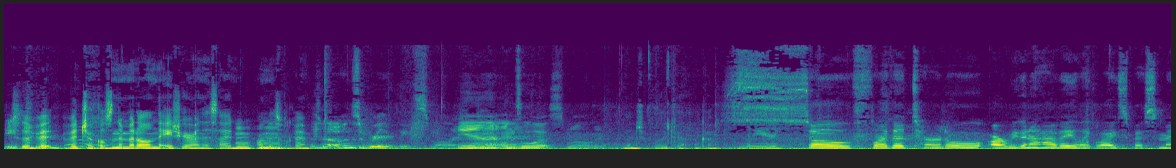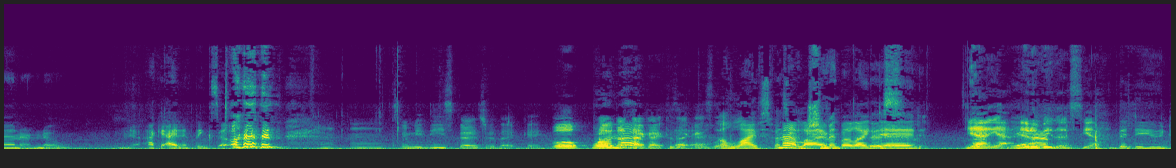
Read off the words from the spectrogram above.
atria. So the vi- ventricle's in the middle and the atria are on the side on this Mhm. guy. That one's really small. yeah, that one's a lot smaller. Ventricle atria. Okay. Weird. So for the turtle, are we gonna have a like live specimen or no? No, I, I didn't think so. Mm-mm. It's gonna be these guys or that guy. Well, probably not, not- that guy because that guy's A live specimen. Not She live, meant but like this. dead. Yeah, yeah, Yeah. it'll be this. Yeah. The dude.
